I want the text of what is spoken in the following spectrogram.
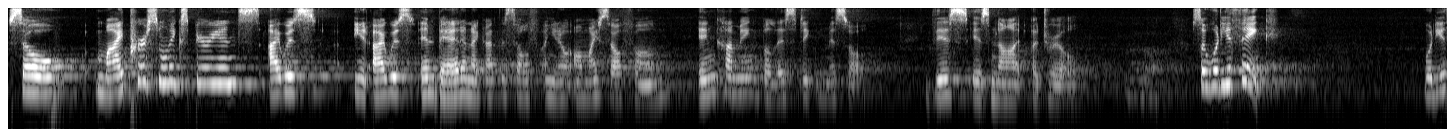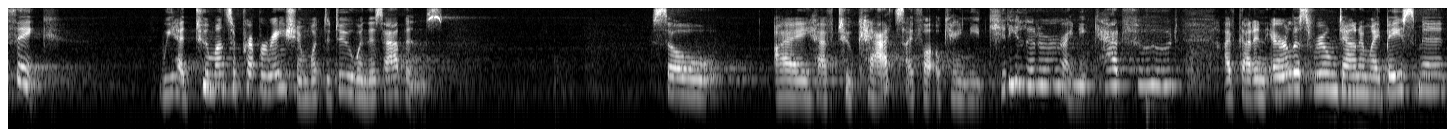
So my personal experience, I was, you know, I was in bed and I got the cell, you know, on my cell phone, incoming ballistic missile. This is not a drill. So what do you think? What do you think? We had two months of preparation, what to do when this happens. So I have two cats. I thought, okay, I need kitty litter, I need cat food. I've got an airless room down in my basement.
